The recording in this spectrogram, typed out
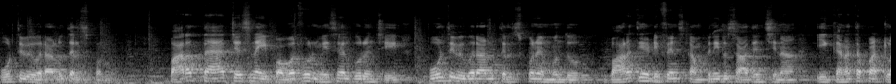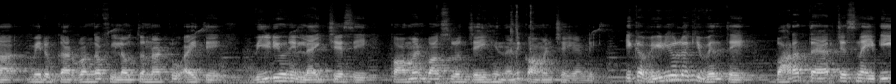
పూర్తి వివరాలు తెలుసుకుందాం. భారత్ తయారు చేసిన ఈ పవర్ఫుల్ మిసైల్ గురించి పూర్తి వివరాలు తెలుసుకునే ముందు భారతీయ డిఫెన్స్ కంపెనీలు సాధించిన ఈ ఘనత పట్ల మీరు గర్వంగా ఫీల్ అవుతున్నట్లు అయితే వీడియోని లైక్ చేసి కామెంట్ బాక్స్లో జై హింద్ అని కామెంట్ చేయండి. ఇక వీడియోలోకి వెళ్తే భారత్ తయారు చేసిన ఈ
